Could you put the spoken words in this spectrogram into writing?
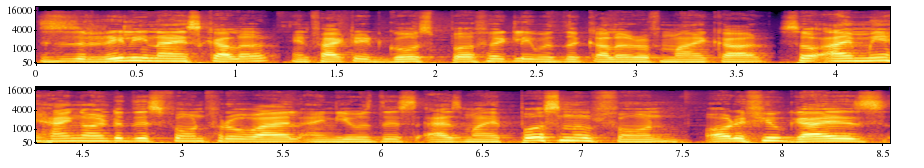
This is a really nice color. In fact it goes perfectly with the color of my car. So I may hang on to this phone for a while and use this as my personal phone. Or if you guys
